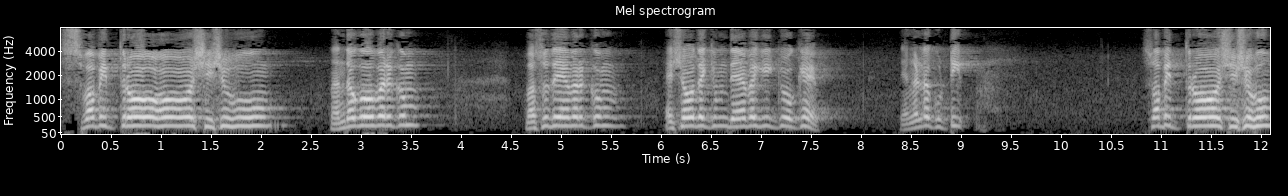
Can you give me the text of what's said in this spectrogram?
സ്വപിത്രോ ശിശു നന്ദഗോപർക്കും വസുദേവർക്കും യശോദയ്ക്കും ദേവകിക്കും ഒക്കെ ഞങ്ങളുടെ കുട്ടി. സ്വപിത്രോ ശിശുഹു.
